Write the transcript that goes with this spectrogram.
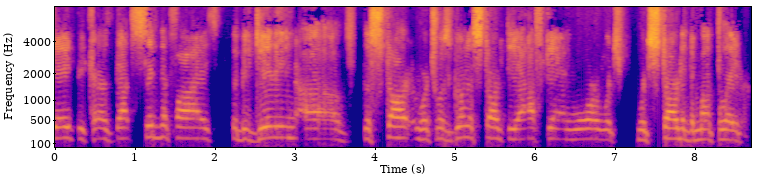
date because that signifies the beginning of the start which was going to start the Afghan war which which started the month later.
